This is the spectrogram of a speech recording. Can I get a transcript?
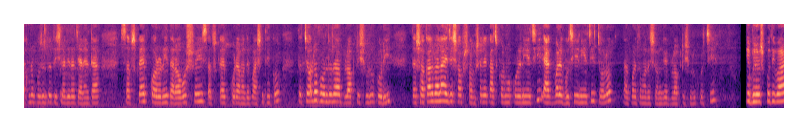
এখনও পর্যন্ত তৃষ্ণা দিদা চ্যানেলটা সাবস্ক্রাইব করনি, তারা অবশ্যই সাবস্ক্রাইব করে আমাদের পাশে থেকো। তো চলো বন্ধুরা ব্লগটি শুরু করি। তা সকালবেলায় যে সব সংসারের কাজকর্ম করে নিয়েছি, একবারে গুছিয়ে নিয়েছি। চলো, তারপরে তোমাদের সঙ্গে ব্লগটি শুরু করছি। বৃহস্পতিবার,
